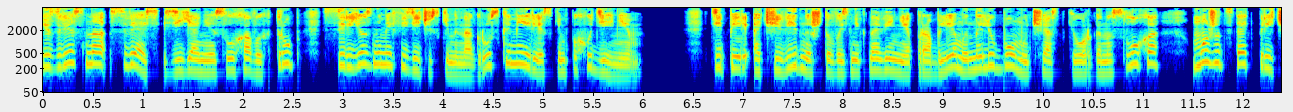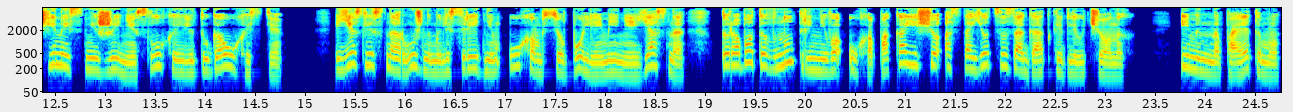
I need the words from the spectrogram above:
Известна связь зияния слуховых труб с серьезными физическими нагрузками и резким похудением. Теперь очевидно, что возникновение проблемы на любом участке органа слуха может стать причиной снижения слуха или тугоухости. Если с наружным или средним ухом все более-менее ясно, то работа внутреннего уха пока еще остается загадкой для ученых. Именно поэтому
